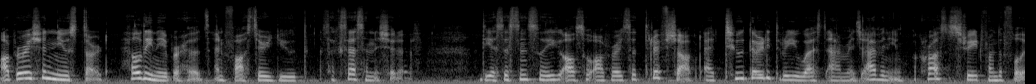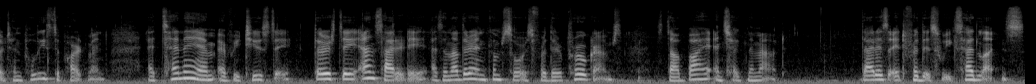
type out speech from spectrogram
Operation New Start, Healthy Neighborhoods, and Foster Youth Success Initiative. The Assistance League also operates a thrift shop at 233 West Amerige Avenue, across the street from the Fullerton Police Department, at 10 a.m. every Tuesday, Thursday, and Saturday as another income source for their programs. Stop by and check them out. That is it for this week's headlines.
